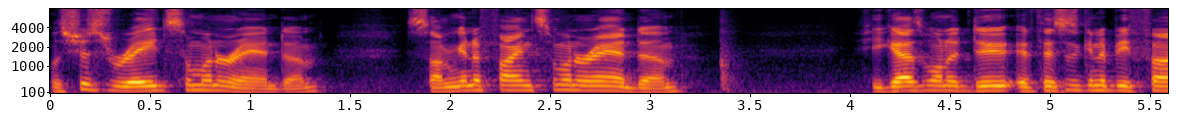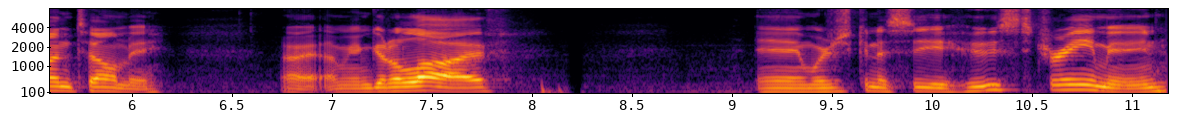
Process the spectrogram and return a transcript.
Let's just raid someone random. So I'm gonna find someone random. If you guys want to do, if this is gonna be fun, tell me. All right, I'm gonna go to live, and we're just gonna see who's streaming.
